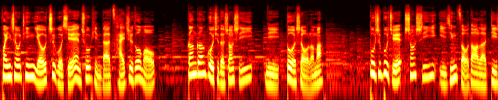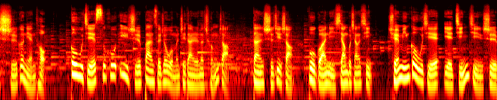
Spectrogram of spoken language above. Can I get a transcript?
欢迎收听由智果学院出品的《才智多谋》。刚刚过去的双十一，你剁手了吗？不知不觉，双十一已经走到了第十个年头。购物节似乎一直伴随着我们这代人的成长，但实际上，不管你相不相信，全民购物节也仅仅是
